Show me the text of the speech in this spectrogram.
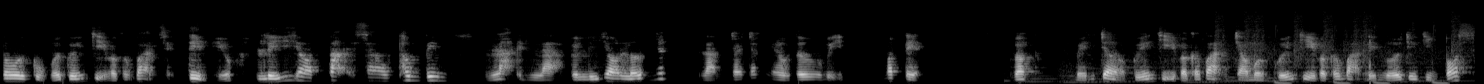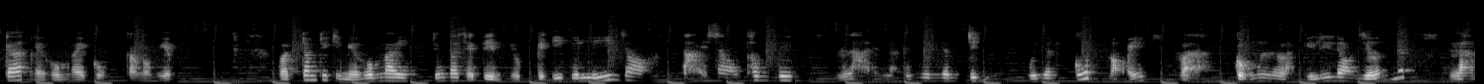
tôi cùng với quý anh chị và các bạn sẽ tìm hiểu lý do tại sao thông tin lại là cái lý do lớn nhất làm cho các nhà đầu tư bị mất tiền. Vâng mến chào quý anh chị và các bạn. Chào mừng quý anh chị và các bạn đến với chương trình postcard ngày hôm nay cùng cao ngọc nghiệp và trong chương trình ngày hôm nay, chúng ta sẽ tìm hiểu kỹ cái lý do tại sao thông tin lại là cái nguyên nhân chính, nguyên nhân cốt lõi và cũng là cái lý do lớn nhất làm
